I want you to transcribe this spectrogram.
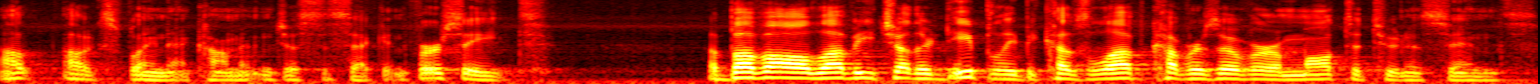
I'll, I'll explain that comment in just a second. Verse 8 Above all, love each other deeply because love covers over a multitude of sins.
